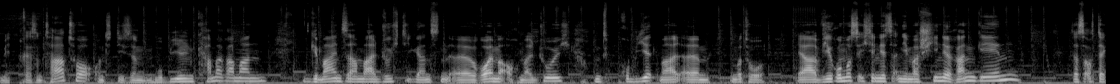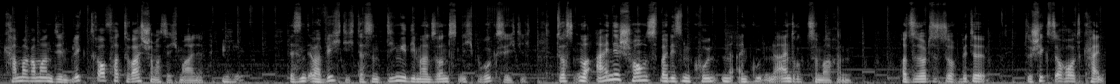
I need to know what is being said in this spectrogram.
mit Präsentator und diesem mobilen Kameramann gemeinsam mal durch die ganzen äh, Räume auch mal durch und probiert mal ähm, Motto, ja, wie rum muss ich denn jetzt an die Maschine rangehen, dass auch der Kameramann den Blick drauf hat. Du weißt schon, was ich meine. Mhm. Das sind aber wichtig. Das sind Dinge, die man sonst nicht berücksichtigt. Du hast nur eine Chance, bei diesem Kunden einen guten Eindruck zu machen. Also solltest du doch bitte, du schickst auch keinen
